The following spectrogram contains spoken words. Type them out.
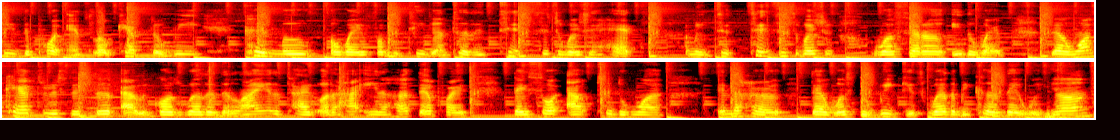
see the poor antelope captured, we couldn't move away from the TV until the tense situation had I mean, t- tense situation was settled either way. There one characteristic that stood out regardless whether the lion, the tiger, or the hyena hunt their prey. They sought out to the one in the herd that was the weakest, whether because they were young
